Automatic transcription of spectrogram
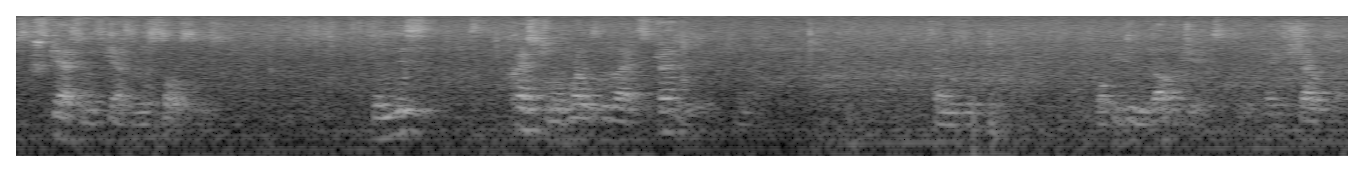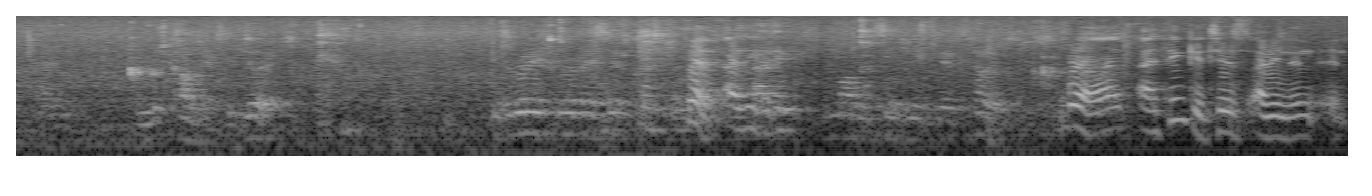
scarcer and scarcer resources, then this question of what is the right strategy terms of what we do with objects to make shelter and in which context we do it. It's a really, really serious question. Well, I think, I think the model seems to need to be exposed. Well, I, I think it is, I mean, in, in,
